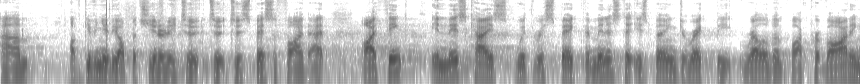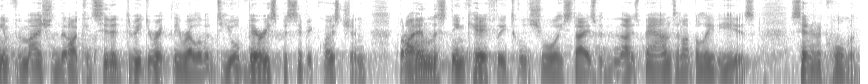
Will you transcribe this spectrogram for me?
Um, I've given you the opportunity to, to, to specify that. I think in this case, with respect, the minister is being directly relevant by providing information that I considered to be directly relevant to your very specific question, but I am listening carefully to ensure he stays within those bounds, and I believe he is. Senator Cormann.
